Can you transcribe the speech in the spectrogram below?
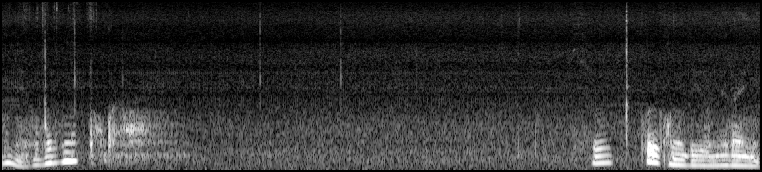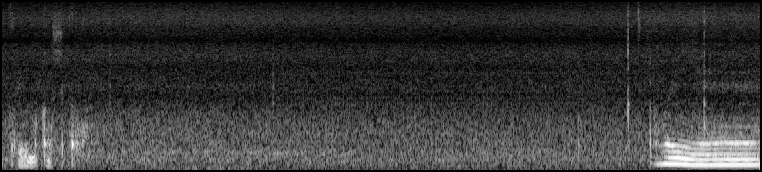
汚れにかなすっごいこのビル狙いにくい昔から。かわいいね。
